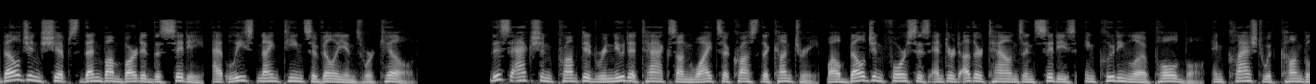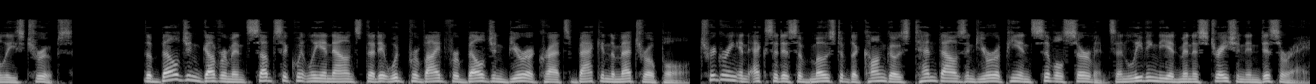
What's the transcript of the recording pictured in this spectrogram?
Belgian ships then bombarded the city, at least 19 civilians were killed. This action prompted renewed attacks on whites across the country, while Belgian forces entered other towns and cities, including Leopoldville, and clashed with Congolese troops. The Belgian government subsequently announced that it would provide for Belgian bureaucrats back in the metropole, triggering an exodus of most of the Congo's 10,000 European civil servants and leaving the administration in disarray.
